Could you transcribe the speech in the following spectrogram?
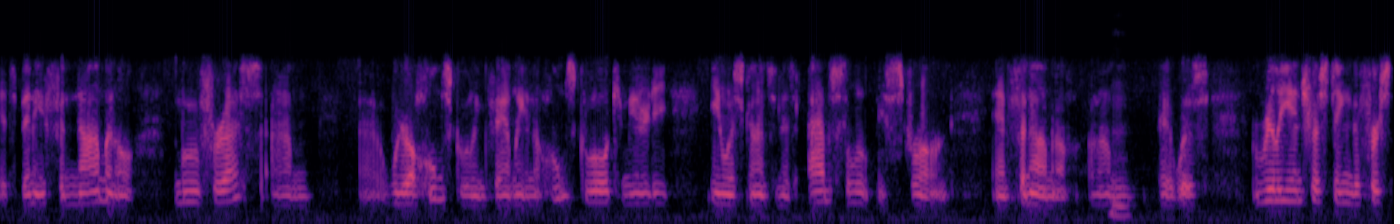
It's been a phenomenal move for us. Um, uh, we're a homeschooling family, and the homeschool community in Wisconsin is absolutely strong and phenomenal. Um, mm. It was really interesting. The first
